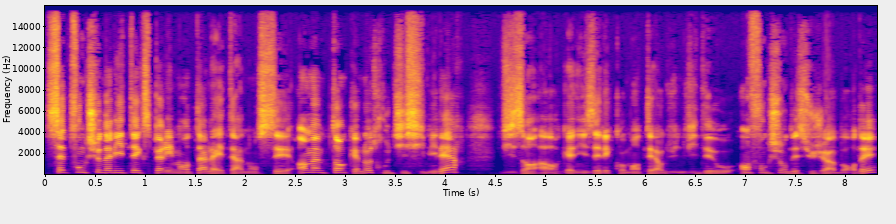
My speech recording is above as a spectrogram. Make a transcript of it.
Cette fonctionnalité expérimentale a été annoncée en même temps qu'un autre outil similaire visant à organiser les commentaires d'une vidéo en fonction des sujets abordés.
